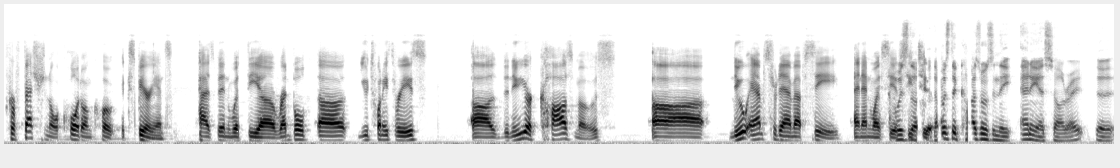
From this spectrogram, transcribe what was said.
professional quote unquote experience has been with the uh, Red Bull uh U23s, uh, the New York Cosmos, uh, New Amsterdam FC, and That was NYCFC the two. that was the Cosmos in the NASL, right? The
